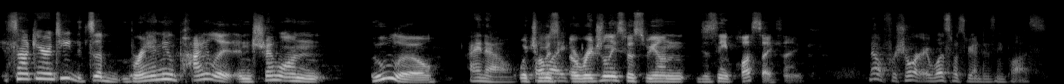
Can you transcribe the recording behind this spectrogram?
it's not guaranteed. It's a brand new pilot and show on Hulu, I know. which was like, originally supposed to be on Disney Plus, I think. No, for sure. It was supposed to be on Disney Plus.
